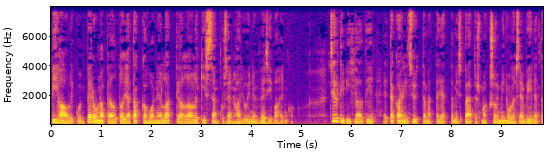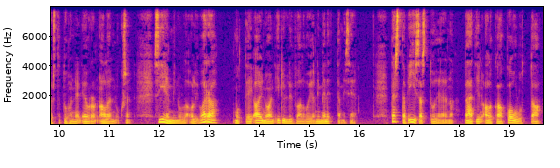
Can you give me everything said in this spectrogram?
Piha oli kuin perunapelto ja takkahuoneen lattialla oli kissankusen hajuinen vesivahinko. Silti vihjailtiin, että Karin syyttämättä jättämispäätös maksoi minulle sen 15 000 euron alennuksen. Siihen minulla oli varaa, mutta ei ainoan idyllivalvojani menettämiseen. Tästä viisastuneena päätin alkaa kouluttaa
